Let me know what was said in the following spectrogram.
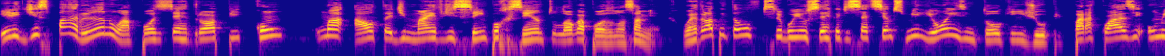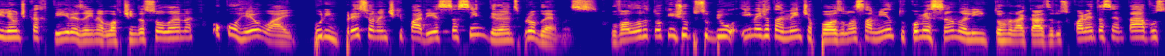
ele disparando após esse airdrop com uma alta de mais de 100% logo após o lançamento. O airdrop então distribuiu cerca de 700 milhões em token JUP para quase um milhão de carteiras aí na blockchain da Solana. Ocorreu, ai, por impressionante que pareça, sem grandes problemas. O valor do token JUP subiu imediatamente após o lançamento, começando ali em torno da casa dos 40 centavos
